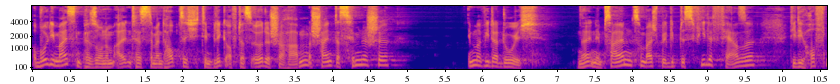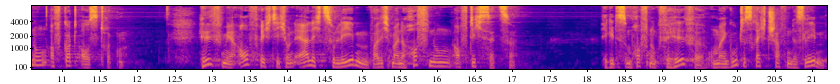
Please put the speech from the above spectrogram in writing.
Obwohl die meisten Personen im Alten Testament hauptsächlich den Blick auf das Irdische haben, scheint das Himmlische immer wieder durch. Ne, in den Psalmen zum Beispiel gibt es viele Verse, die die Hoffnung auf Gott ausdrücken. Hilf mir, aufrichtig und ehrlich zu leben, weil ich meine Hoffnung auf dich setze. Hier geht es um Hoffnung für Hilfe, um ein gutes, rechtschaffendes Leben.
